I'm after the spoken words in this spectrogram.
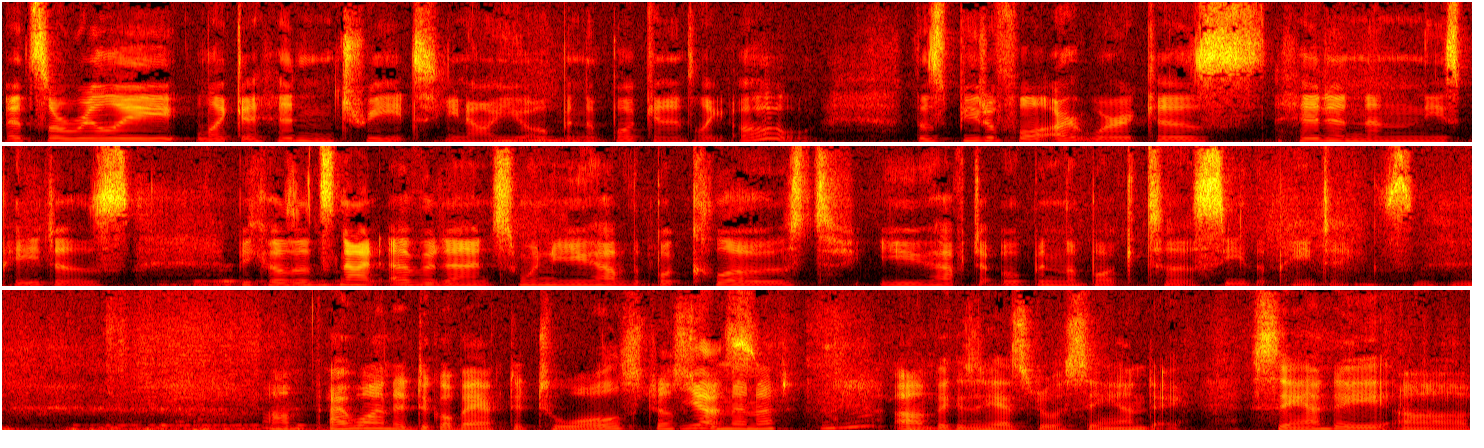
it's a really like a hidden treat. You know, you open the book and it's like, oh, this beautiful artwork is hidden in these pages because it's not evident when you have the book closed. You have to open the book to see the paintings. Um, I wanted to go back to tools just Yes. a minute um, because it has to do with Sandy. Sandy uh,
